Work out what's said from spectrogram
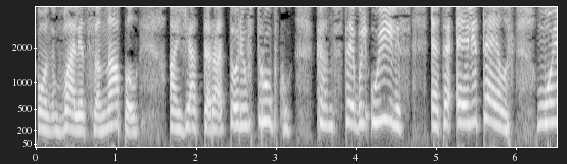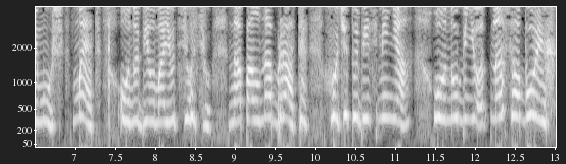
Он валится на пол, а я тараторю в трубку. «Констебль Уиллис! Это Элли Тейлор! Мой муж, Мэтт! Он убил мою тетю! Напал на брата! Хочет убить меня! Он убьет нас обоих!»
